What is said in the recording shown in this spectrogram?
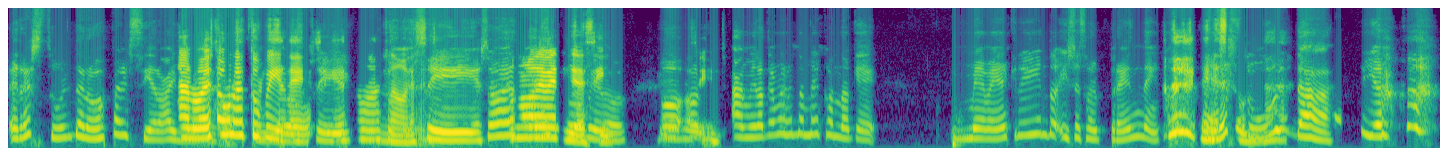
eres zurda, no vas para el cielo. Ay, Ah, no, eso es una estupidez. Sí, Sí, eso es una No, estupidez. eso- sí, eso es no deben decir. O- o- Sí. a mí lo que me gusta también es cuando que me ven escribiendo y se sorprenden. Eres zurda. Y yo,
